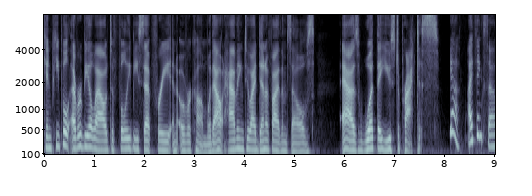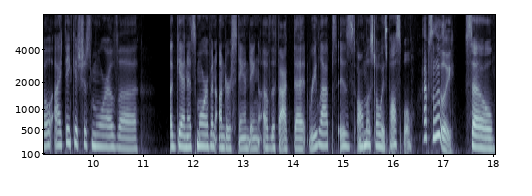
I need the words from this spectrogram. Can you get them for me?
can people ever be allowed to fully be set free and overcome without having to identify themselves as what they used to practice? yeah, I think so. I think it's just more of a, again, it's more of an understanding of the fact that relapse is almost always possible. Absolutely. So,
